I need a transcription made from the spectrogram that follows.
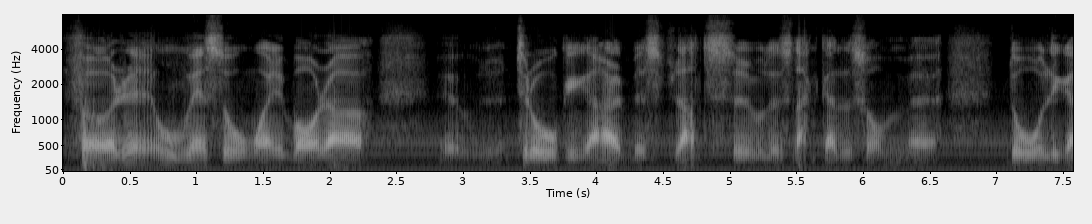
Före OS såg man ju bara eh, tråkiga arbetsplatser och det snackades om eh, dåliga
